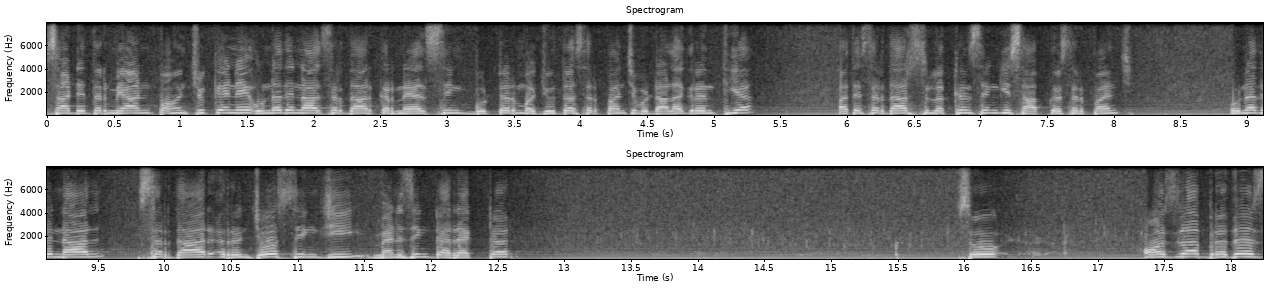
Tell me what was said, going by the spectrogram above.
ਸਾਡੇ ਦਰਮਿਆਨ ਪਹੁੰਚ ਚੁੱਕੇ ਨੇ। ਉਹਨਾਂ ਦੇ ਨਾਲ ਸਰਦਾਰ ਕਰਨੈਲ ਸਿੰਘ ਬੁੱਟਰ ਮੌਜੂਦਾ ਸਰਪੰਚ ਵਡਾਲਾ ਗ੍ਰੰਥੀਆ ਅਤੇ ਸਰਦਾਰ ਸੁਲੱਖਣ ਸਿੰਘ ਜੀ ਸਾਬਕਾ ਸਰਪੰਚ। ਉਹਨਾਂ ਦੇ ਨਾਲ Sardar Ranjot Singh ji, managing director. So Aujla brothers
